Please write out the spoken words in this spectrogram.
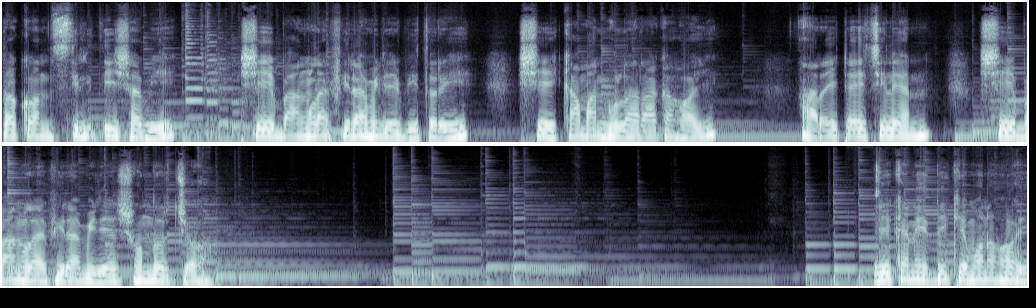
তখন স্মৃতি হিসাবে সেই বাংলা পিরামিডের ভিতরে সেই কামানগুলা রাখা হয়। আর এটাই ছিলেন সেই বাংলা পিরামিডের সৌন্দর্য। যেখানে দেখে মনে হয়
